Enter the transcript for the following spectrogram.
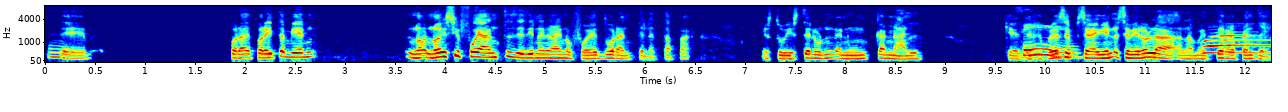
Mm. Eh, por ahí, por ahí también, no, no sé si fue antes de Dinner o fue durante la etapa, estuviste en un, en un canal que de repente se, se, vino, se vieron la, a la mente de repente.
